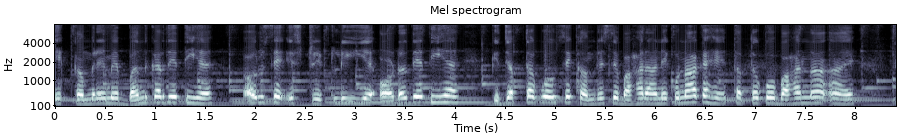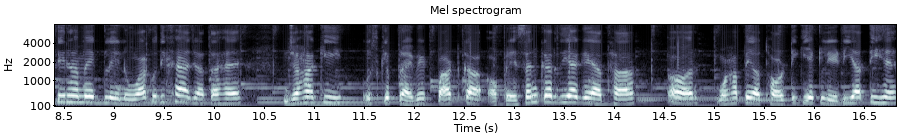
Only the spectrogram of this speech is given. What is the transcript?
एक कमरे में बंद कर देती है और उसे स्ट्रिक्टली ये ऑर्डर देती है कि जब तक वो उसे कमरे से बाहर आने को ना कहे, तब तक वो बाहर ना आए, फिर हमें ग्लेनोवा को दिखाया जाता है, जहाँ की उसके प्राइवेट पार्ट का ऑपरेशन कर दिया गया था और वहाँ पे अथॉरिटी की एक लेडी आती है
